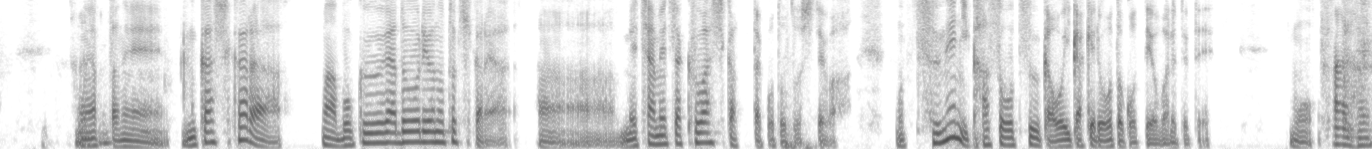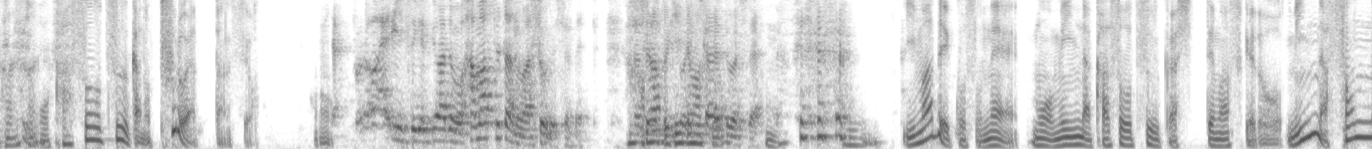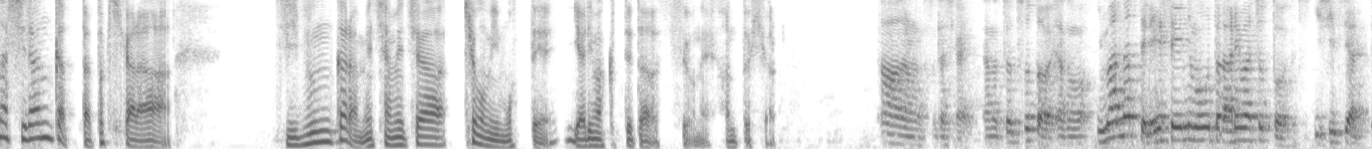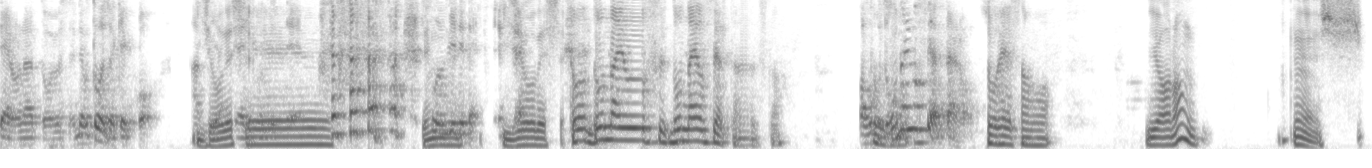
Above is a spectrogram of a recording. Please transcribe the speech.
もうやっぱね、昔から、まあ僕が同僚の時から、あーめちゃめちゃ詳しかったこととしては、もう常に仮想通貨を追いかける男って呼ばれてて、もはいはいはいはうもう仮想通貨のプロやったんですよ。プロは言い過ぎですけど、まあでもハマってたのはそうでしたね。ちらっと聞いてますよ疲れてましたようんい。うん今でこそね、もうみんな仮想通貨知ってますけど、みんなそんな知らんかった時から、自分からめちゃめちゃ興味持ってやりまくってたっすよね、あの時から。ああ、なるほど、確かに。あのちょちょっとあの、今になって冷静に思うと、あれはちょっと異質やったやろうなと思いますね。でも当時は結構。異常でした。えよー全然そう見れた。よ異常でした。よ。どどんな様子、どんな様子やったんですか？あ、僕どんな様子やったの？翔平さんは。いや、なん、ねえし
